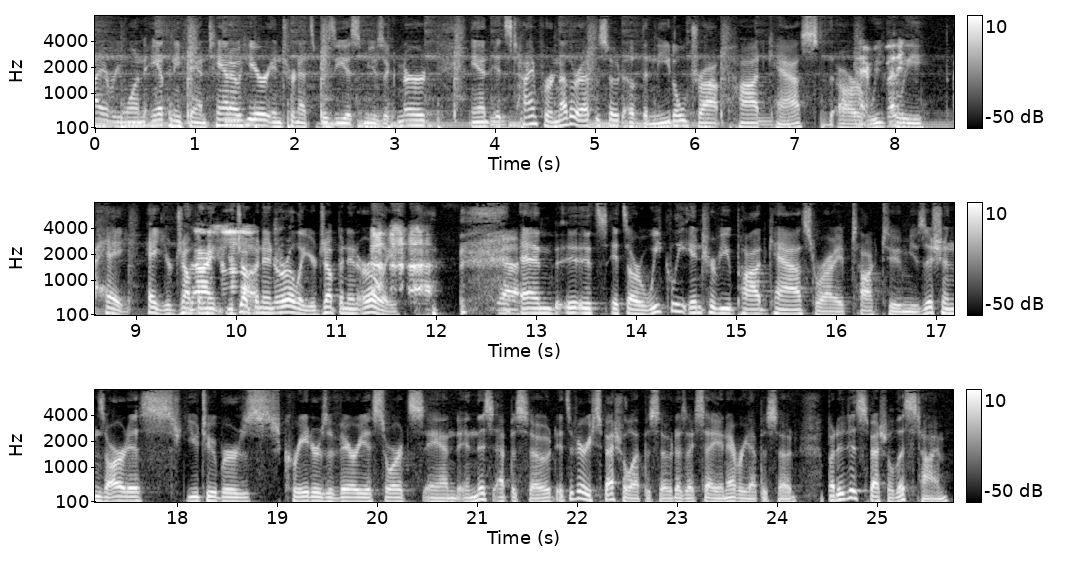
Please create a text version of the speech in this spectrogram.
Hi, everyone. Anthony Fantano here, internet's busiest music nerd, and it's time for another episode of the Needle Drop Podcast, our Hey, weekly. Hey, hey, you're jumping Sorry, in. You're jumping in early. You're jumping in early. Yeah. and it's it's our weekly interview podcast where I talk to musicians, artists, YouTubers, creators of various sorts. And in this episode, it's a very special episode, as I say in every episode, but it is special this time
